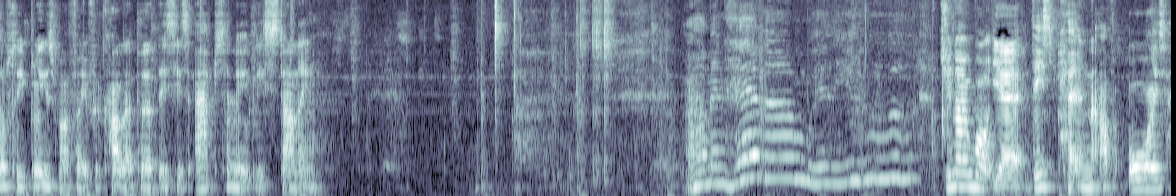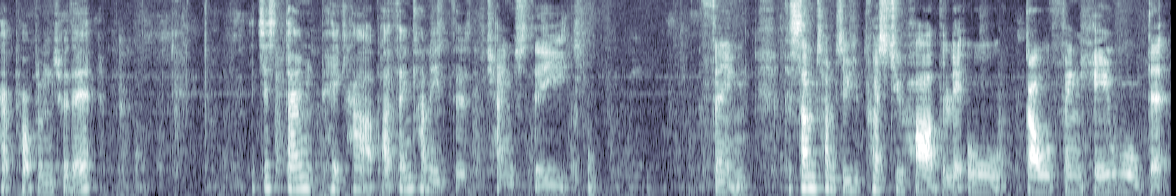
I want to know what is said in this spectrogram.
obviously blue is my favourite colour, but this is absolutely stunning. I'm in heaven with you. Do you know what, yeah? This pen, I've always had problems with it. It just don't pick up. I think I need to change the thing. Because sometimes if you press too hard, the little gold thing here will get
